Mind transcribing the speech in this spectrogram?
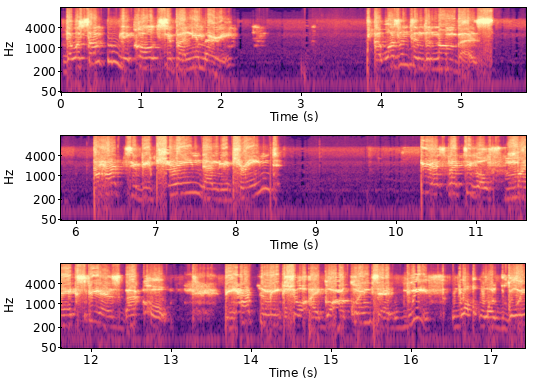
there was something they called supernumerary. I wasn't in the numbers. I had to be trained and retrained, irrespective of my experience back home. They had to make sure I got acquainted with what was going on within their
